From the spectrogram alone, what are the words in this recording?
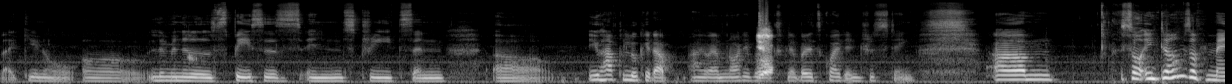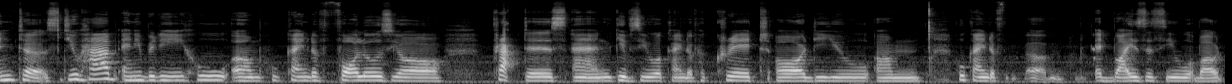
like you know uh, liminal spaces in streets and uh, you have to look it up. I, i'm not able to explain but it's quite interesting. Um, so in terms of mentors do you have anybody who um, who kind of follows your practice and gives you a kind of a crit or do you um, who kind of um, advises you about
